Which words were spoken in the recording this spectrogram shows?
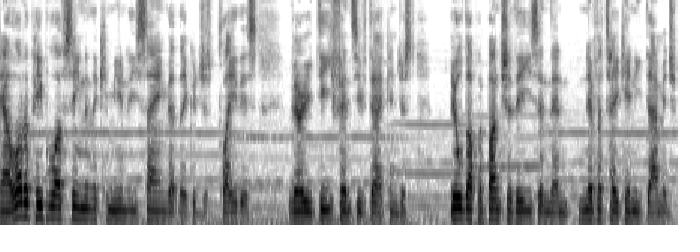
Now a lot of people I've seen in the community saying that they could just play this very defensive deck and just build up a bunch of these and then never take any damage,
